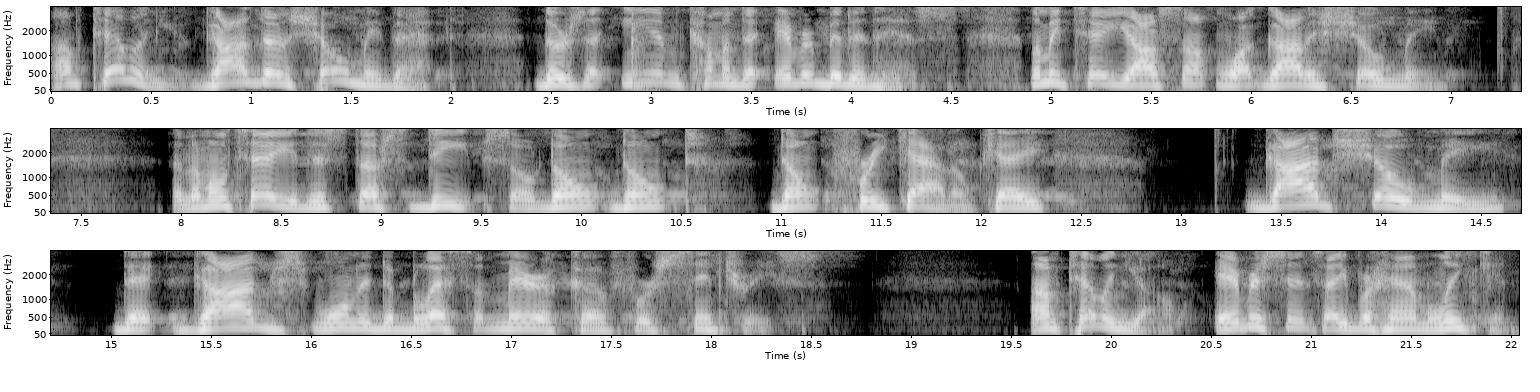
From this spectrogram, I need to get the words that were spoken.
I'm telling you, God doesn't show me that. There's an end coming to every bit of this. Let me tell y'all something what God has showed me. And I'm going to tell you this stuff's deep, so don't don't don't freak out, okay? God showed me that God's wanted to bless America for centuries. I'm telling y'all, ever since Abraham Lincoln,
